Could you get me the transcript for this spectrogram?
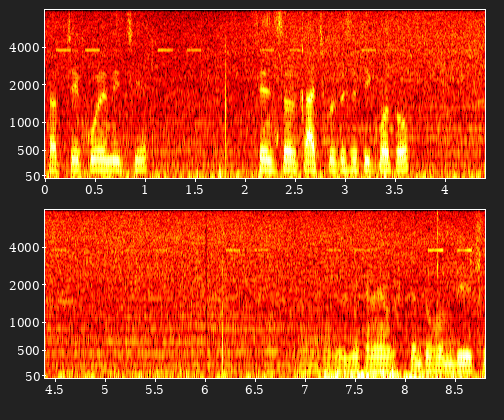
সব চেক করে নিচ্ছে। সেন্সর কাজ করতেছে ঠিক মতো এই যে এখানে কিন্তু হোম দিয়েছে,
